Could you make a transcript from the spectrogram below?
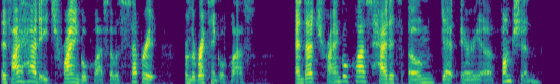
If I had a triangle class that was separate from the rectangle class, and that triangle class had its own get area function,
